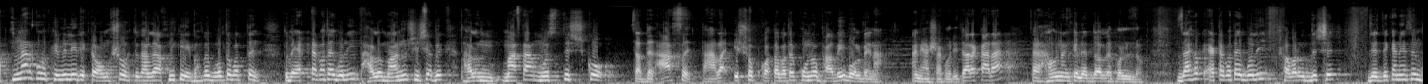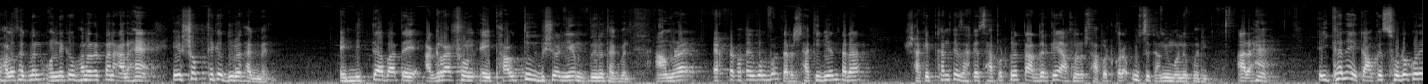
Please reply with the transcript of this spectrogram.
আপনার কোনো ফ্যামিলির একটা অংশ হতো তাহলে আপনি কি এভাবে বলতে পারতেন? তবে একটা কথাই বলি, ভালো মানুষ হিসেবে ভালো মাথা মস্তিষ্ক যাদের আছে, তারা এসব কথাবার্তা কোনোভাবেই বলবে না, আমি আশা করি। তারা কারা? তারা হাউন আঙ্কেলের দলের পড়ল যাই হোক, একটা কথাই বলি সবার উদ্দেশ্যে, যে যেখানে আছেন ভালো থাকবেন, অন্যকেও ভালো রাখবেন, আর হ্যাঁ এসব থেকে দূরে থাকবেন। এই মিথ্যাবাদ এই আগ্রাসন, এই ফালতু বিষয় নিয়ে দূরে থাকবেন। আমরা একটা কথাই বলব, যারা সাকিবিয়ান তারা শাকিব খানকে যাকে সাপোর্ট করে তাদেরকে আপনারা সাপোর্ট করা উচিত, আমি মনে করি। আর হ্যাঁ এইখানে কাউকে ছোট করে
